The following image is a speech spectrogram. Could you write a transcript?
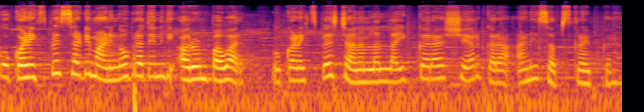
कोकण एक्सप्रेससाठी माणगाव प्रतिनिधी अरुण पवार. कोकण एक्सप्रेस चॅनलला लाईक करा शेअर करा आणि सबस्क्राईब करा.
